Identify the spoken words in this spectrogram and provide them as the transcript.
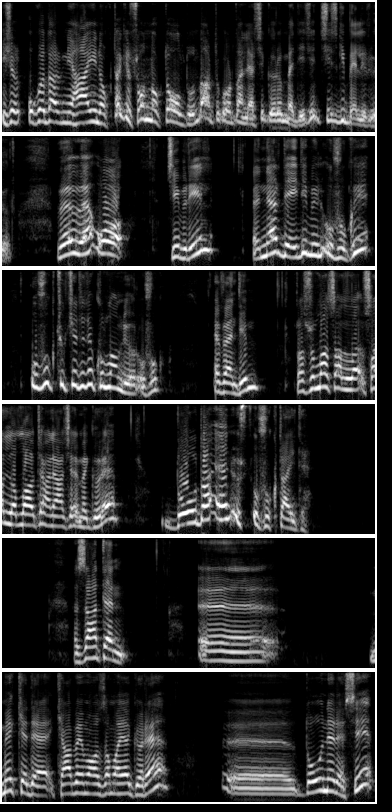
İşte o kadar nihai nokta ki son nokta olduğunda artık oradan ilerisi görünmediği için çizgi beliriyor. Ve ve o Cibril e, neredeydi bil ufuki? Ufuk Türkçe'de de kullanılıyor ufuk. Efendim Resulullah sallallahu, sallallahu aleyhi ve selleme göre doğuda en üst ufuktaydı. Zaten e, Mekke'de Kabe-i Muazzama'ya göre e, doğu neresi?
